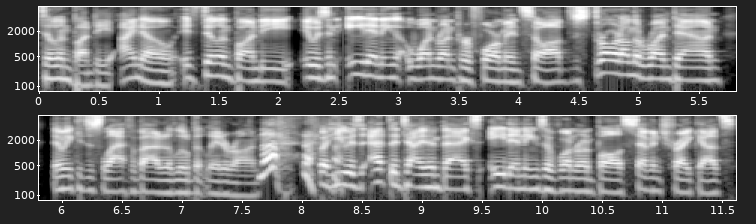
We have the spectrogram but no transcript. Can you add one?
Dylan Bundy. I know it's Dylan Bundy. It was an eight inning, one run performance. So I'll just throw it on the rundown. Then we could just laugh about it a little bit later on. but he was at the Diamondbacks, eight innings of one run ball, seven strikeouts.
